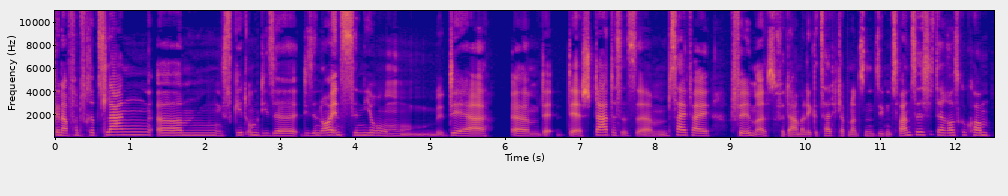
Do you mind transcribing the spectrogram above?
genau, von Fritz Lang, ähm, es geht um diese, diese Neuinszenierung der ähm, der, der Start, das ist ähm, Sci-Fi-Film, also für damalige Zeit, ich glaube 1927 ist der rausgekommen.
